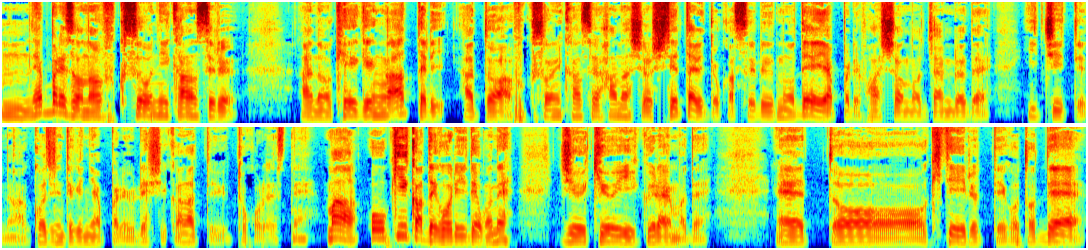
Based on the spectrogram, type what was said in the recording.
うん、やっぱりその服装に関する、あの、経験があったり、あとは服装に関する話をしてたりとかするので、やっぱりファッションのジャンルで1位っていうのは個人的にやっぱり嬉しいかなっていうところですね。まあ、大きいカテゴリーでもね、19位ぐらいまで、えー、っと、来ているっていうことで、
